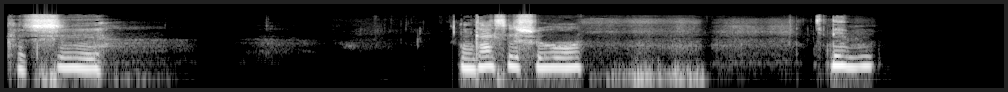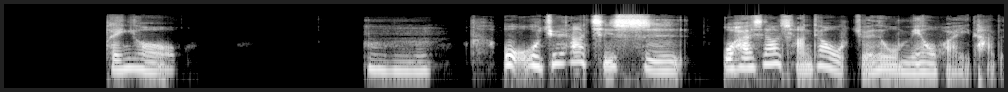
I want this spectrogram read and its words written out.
可是，应该是说，今天朋友，嗯，我我觉得他其实。我还是要强调，我觉得我没有怀疑他的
